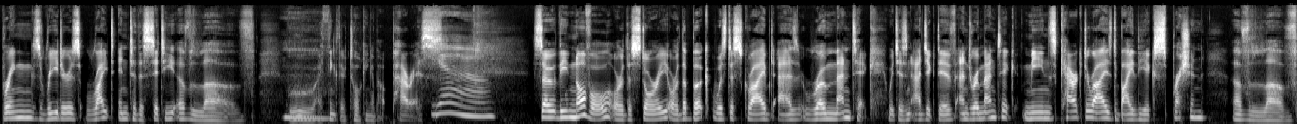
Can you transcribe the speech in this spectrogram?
brings readers right into the city of love. Ooh, I think they're talking about Paris. Yeah. So, the novel, or the story, or the book was described as romantic, which is an adjective, and romantic means characterized by the expression of love.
